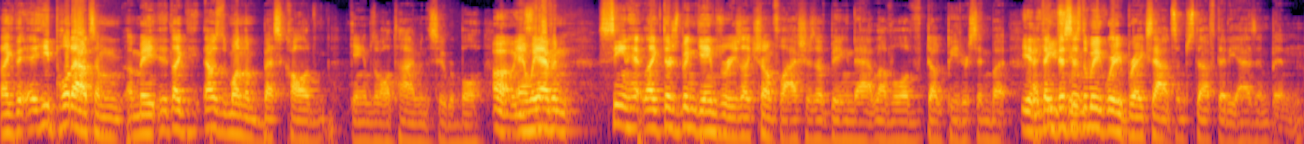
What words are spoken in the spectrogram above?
like the, he pulled out some amazing like that was one of the best call games of all time in the Super Bowl. Oh, and we haven't seen him like there's been games where he's like shown flashes of being that level of Doug Pederson, but Yeah, I think this is the week where he breaks out some stuff that he hasn't been.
